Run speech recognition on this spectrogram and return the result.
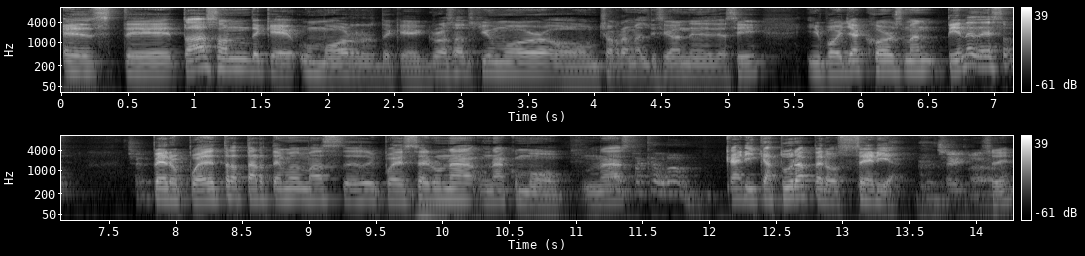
este, todas son de que humor, de que gross out humor o un chorro de maldiciones y así, y Bojack Horseman tiene de eso, pero puede tratar temas más, de eso y puede ser una, una como, una Ah, Está cabrón. caricatura pero seria. Sí, claro. ¿Sí?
